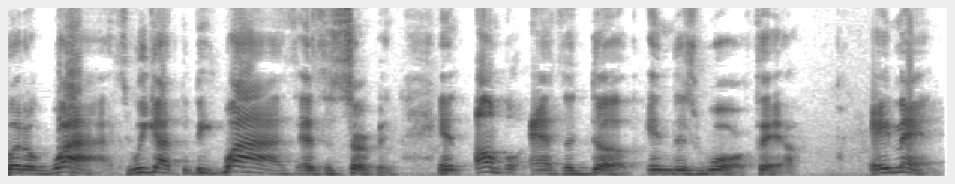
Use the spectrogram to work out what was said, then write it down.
but are wise. We got to be wise as a serpent and humble as a dove in this warfare. Amen.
